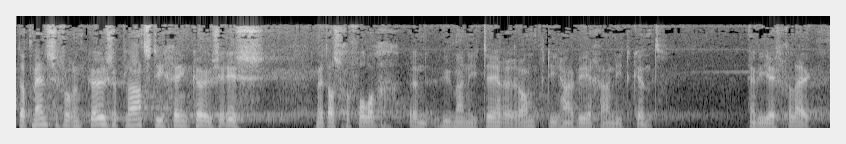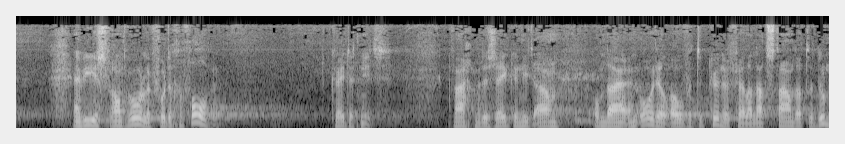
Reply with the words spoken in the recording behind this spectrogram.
dat mensen voor een keuze plaatst die geen keuze is. Met als gevolg een humanitaire ramp die haar weerga niet kent. En wie heeft gelijk? En wie is verantwoordelijk voor de gevolgen? Ik weet het niet. Ik waag me er zeker niet aan om daar een oordeel over te kunnen vellen, laat staan dat te doen.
